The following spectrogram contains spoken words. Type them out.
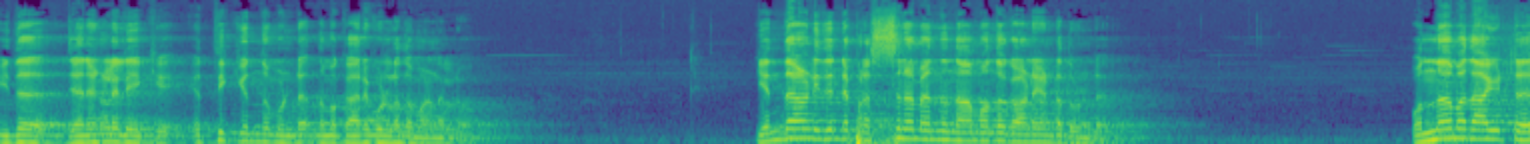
ഇത് ജനങ്ങളിലേക്ക് എത്തിക്കുന്നുമുണ്ട് നമുക്ക് അറിവുള്ളതുമാണല്ലോ എന്താണ് ഇതിന്റെ പ്രശ്നമെന്ന് നാം ഒന്ന് കാണേണ്ടതുണ്ട്. ഒന്നാമതായിട്ട്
